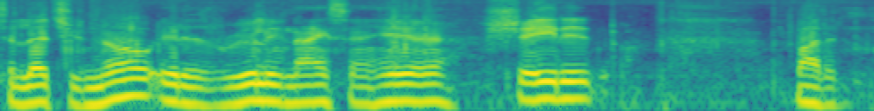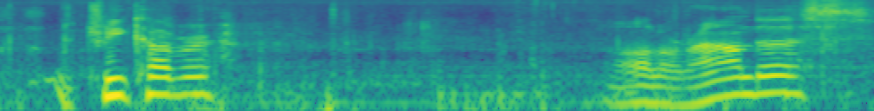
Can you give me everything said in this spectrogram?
To let you know it is really nice in here, shaded by the, the tree cover all around us.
